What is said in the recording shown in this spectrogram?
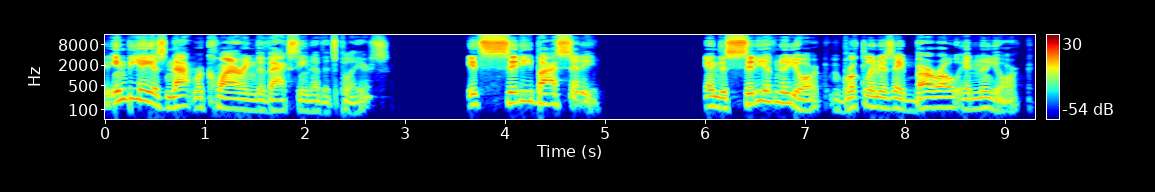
The NBA is not requiring the vaccine of its players. It's city by city. In the city of New York, Brooklyn is a borough in New York.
